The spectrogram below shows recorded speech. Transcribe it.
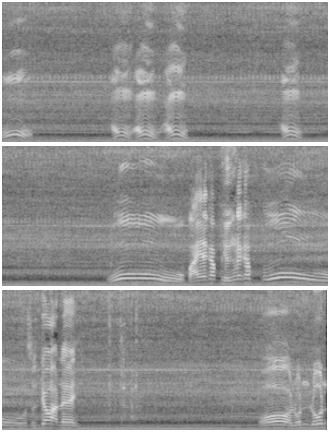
โอ้โอ้ เอาเอาเอาโอ้ไปแล้วครับถึงแล้วครับ โอ้สุดยอดเลย โอ้ลุ้นลุ้น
